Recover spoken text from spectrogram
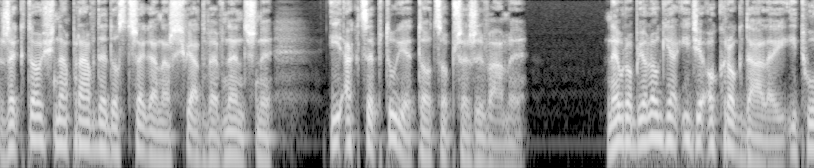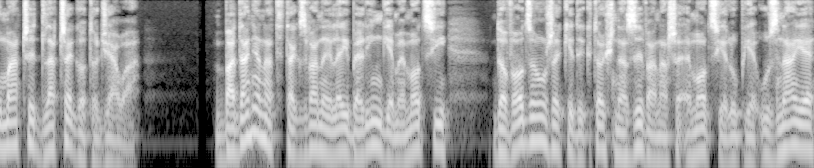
że ktoś naprawdę dostrzega nasz świat wewnętrzny i akceptuje to, co przeżywamy. Neurobiologia idzie o krok dalej i tłumaczy, dlaczego to działa. Badania nad tzw. labelingiem emocji dowodzą, że kiedy ktoś nazywa nasze emocje lub je uznaje,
